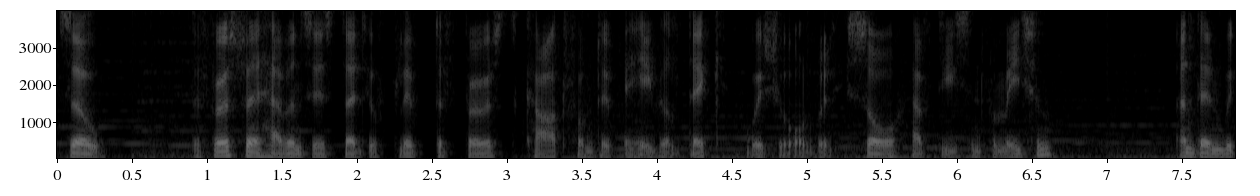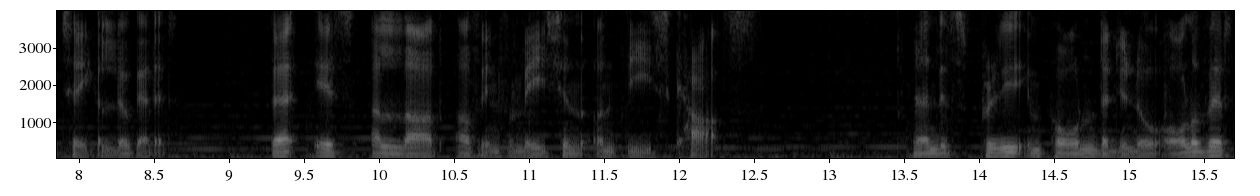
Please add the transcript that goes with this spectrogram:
So, the first thing that happens is that you flip the first card from the behavioral deck, which you already saw have these information, and then we take a look at it. There is a lot of information on these cards and it's pretty important that you know all of it,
